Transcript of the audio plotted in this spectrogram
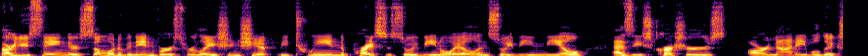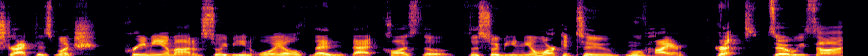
are you saying there's somewhat of an inverse relationship between the price of soybean oil and soybean meal as these crushers are not able to extract as much premium out of soybean oil, then that caused the, the soybean meal market to move higher? Correct. So we saw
